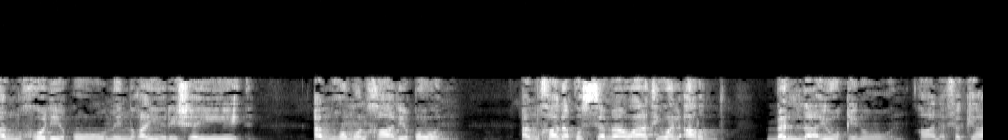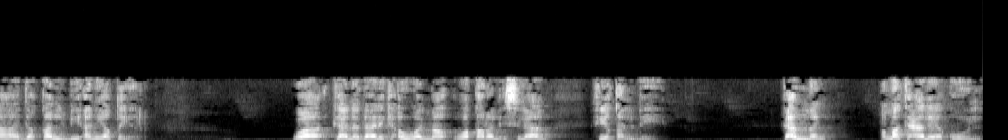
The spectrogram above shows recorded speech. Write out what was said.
أم خلقوا من غير شيء؟ أم هم الخالقون؟ أم خلقوا السماوات والأرض بل لا يوقنون؟ قال فكاد قلبي أن يطير. وكان ذلك أول ما وقر الإسلام في قلبي. تأمل الله تعالى يقول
